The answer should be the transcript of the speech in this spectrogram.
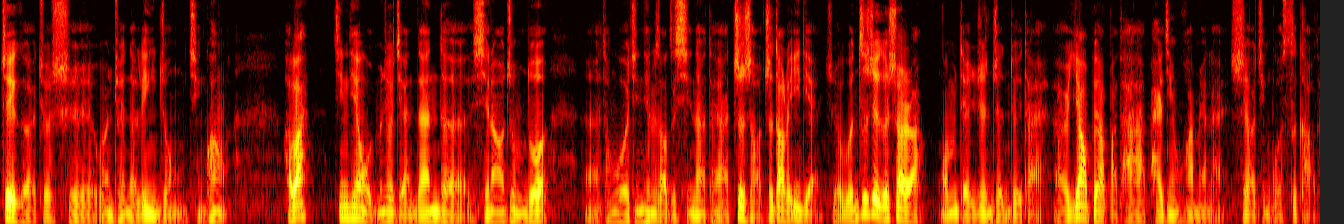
这个就是完全的另一种情况了，好吧？今天我们就简单的先聊这么多。呃，通过今天的早自习呢，大家至少知道了一点，就文字这个事儿啊，我们得认真对待，而要不要把它拍进画面来，是要经过思考的。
